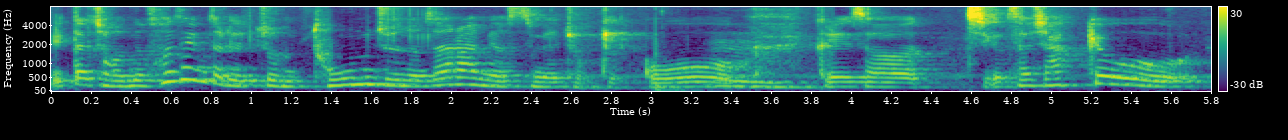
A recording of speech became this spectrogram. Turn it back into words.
일단 저는 선생님들이 좀 도움 주는 사람이었으면 좋겠고, 음. 그래서 지금 사실 학교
